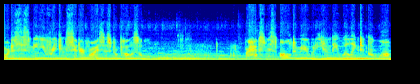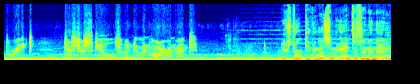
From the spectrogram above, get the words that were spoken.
Or does this mean you've reconsidered Rais's proposal? Perhaps Miss Aldemir would even be willing to cooperate, test her skills in a new environment. You start giving us some antizin and then...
